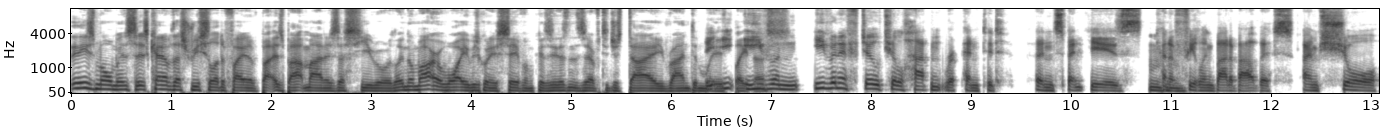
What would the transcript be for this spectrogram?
these moments, it's kind of this re-solidifying of as Batman as this hero. Like no matter what, he was going to save him because he doesn't deserve to just die randomly. E- like even this. even if Joe Chill hadn't repented and spent years kind of Mhm. feeling bad about this, I'm sure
